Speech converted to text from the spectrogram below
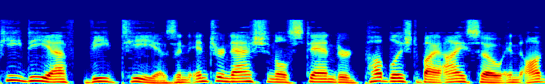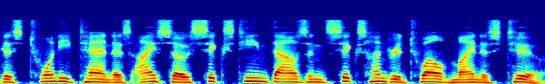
PDF VT is an international standard published by ISO in August 2010 as ISO 16612-2.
